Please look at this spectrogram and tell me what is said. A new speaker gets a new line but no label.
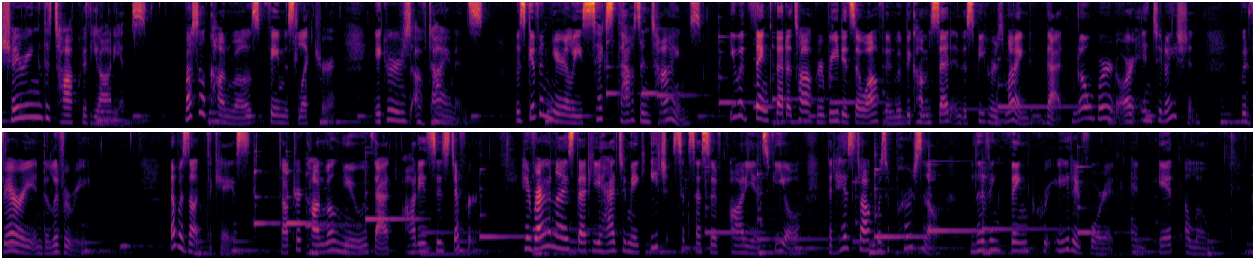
Sharing the talk with the audience. Russell Conwell's famous lecture, Acres of Diamonds, was given nearly 6,000 times. You would think that a talk repeated so often would become set in the speaker's mind that no word or intonation would vary in delivery. That was not the case. Dr. Conwell knew that audiences differ. He recognized that he had to make each successive audience feel that his talk was personal, living thing created for it and it alone.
